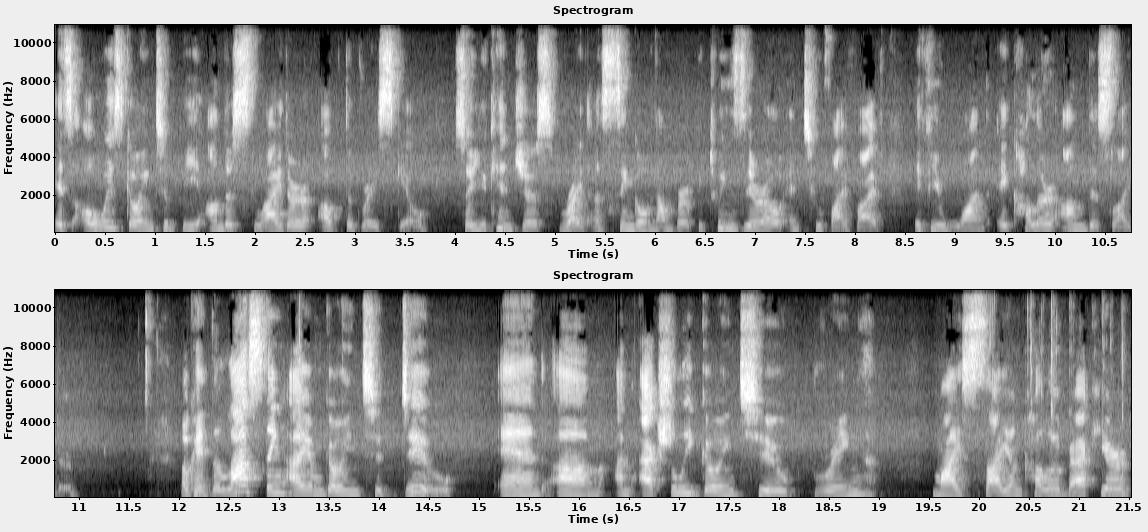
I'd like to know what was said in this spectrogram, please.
it's always going to be on the slider of the grayscale. So you can just write a single number between 0 and 255 if you want a color on this slider. Okay, the last thing I am going to do, and um, I'm actually going to bring my cyan color back here,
